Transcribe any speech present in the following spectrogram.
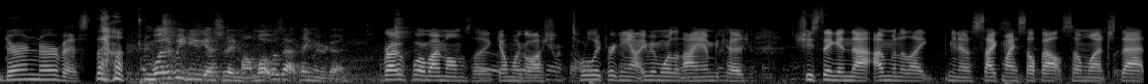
darn nervous. what did we do yesterday, Mom? What was that thing we were doing? Right before my mom's like, oh my gosh, totally freaking out even more than I am because she's thinking that I'm gonna like, you know, psych myself out so much that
